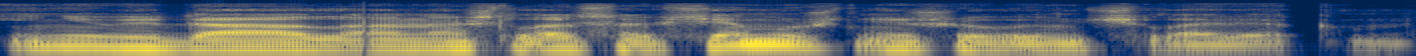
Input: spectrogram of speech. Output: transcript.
и не видала, она шла совсем уж неживым человеком.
